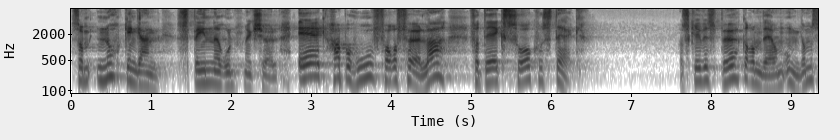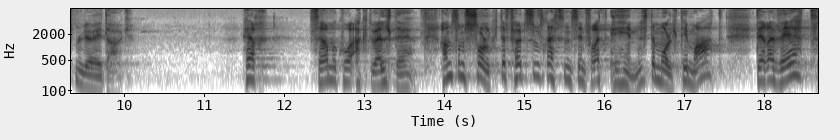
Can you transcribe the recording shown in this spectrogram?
Som nok en gang spinner rundt meg sjøl. Jeg har behov for å føle for det jeg så hos deg. Det skrives bøker om det, om ungdomsmiljøet i dag. Her ser vi hvor aktuelt det er. Han som solgte fødselsresten sin for et eneste måltid mat. Dere vet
